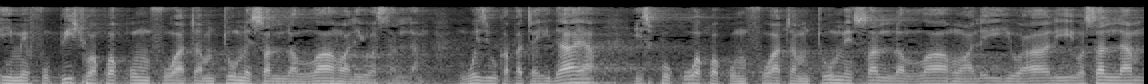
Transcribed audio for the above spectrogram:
imefupishwa kwa kumfuata mtume sallallahu alaihi wasallam huwezi ukapata hidaya isipokuwa kwa kumfuata mtume sallallahu alaihi wa alihi wasallam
